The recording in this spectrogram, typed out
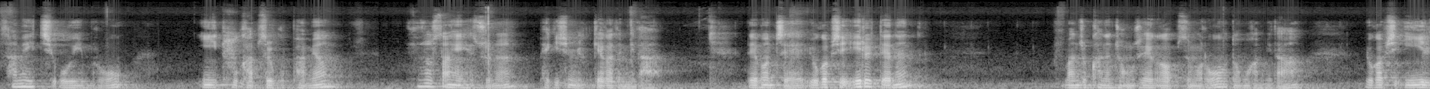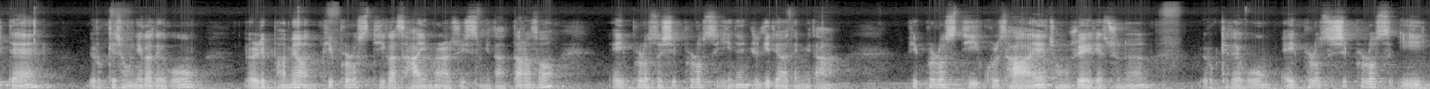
3h5이므로 이 두 값을 곱하면 순서쌍의 개수는 126개가 됩니다. 네 번째, 요 값이 1일 때는 만족하는 정수해가 없으므로 넘어갑니다. 요 값이 2일 때 이렇게 정리가 되고 연립하면 b 플러스 d가 4임을 알 수 있습니다. 따라서 a 플러스 c 플러스 2는 6이 돼야 됩니다. b 플러스 d 이퀄 4의 정수의 개수는 이렇게 되고 a 플러스 c 플러스 2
